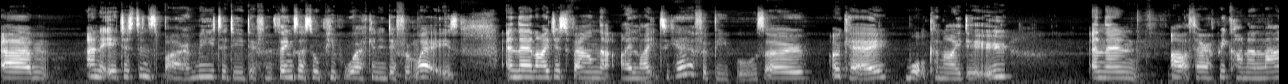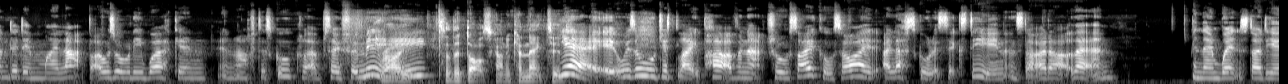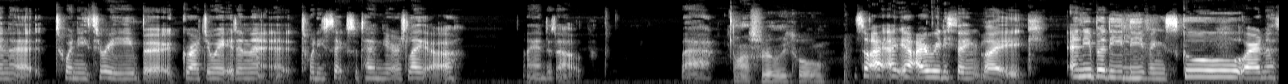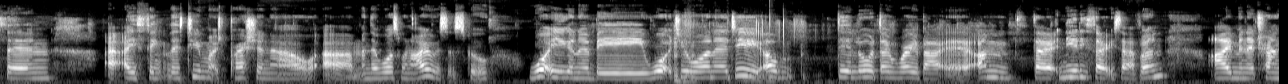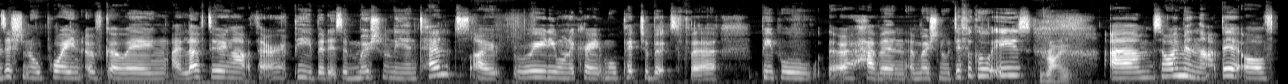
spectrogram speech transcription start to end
Um, and it just inspired me to do different things. I saw people working in different ways, and then I just found that I like to care for people. So, okay, what can I do? And then art therapy kind of landed in my lap, but I was already working in an after school club. So for me, right. So the dots kind of connected. Yeah, it was all just like part of a natural cycle. So I, I left school at 16 and started art then. And then went studying at 23, but graduated in it at 26 or 10 years later. I ended up there. That's really cool. So I, I yeah, I really think like anybody leaving school or anything, I, I think there's too much pressure now. Um, and there was when I was at school. What are you gonna be? What do you want to do? Oh, dear Lord, don't worry about it. I'm thir- nearly 37. I'm in a transitional point of going, I love doing art therapy, but it's emotionally intense. I really want to create more picture books for people that are having emotional difficulties. Right. Um, so I'm in that bit of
